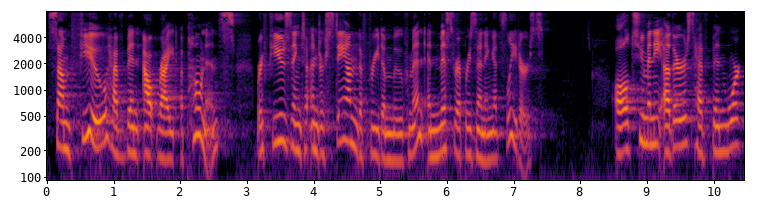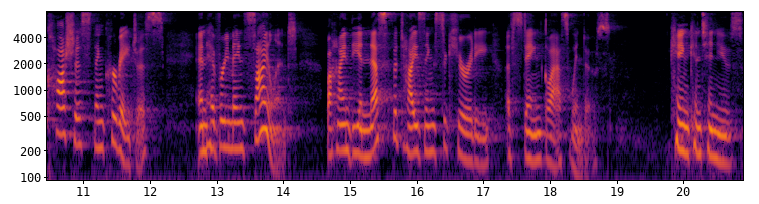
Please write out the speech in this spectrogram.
some few have been outright opponents, refusing to understand the freedom movement and misrepresenting its leaders. All too many others have been more cautious than courageous and have remained silent behind the anesthetizing security of stained glass windows. King continues.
